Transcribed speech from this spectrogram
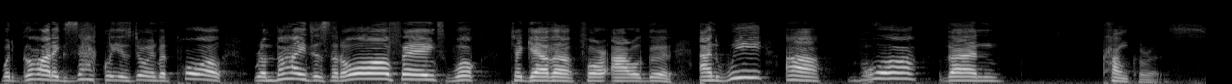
what God exactly is doing, but Paul reminds us that all things work together for our good. And we are more than conquerors.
